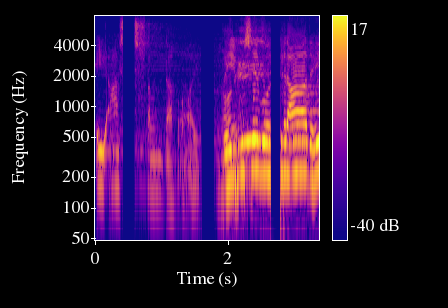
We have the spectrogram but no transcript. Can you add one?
এই আশ্রমটা হয়। প্রেম সে বলে রাধে।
